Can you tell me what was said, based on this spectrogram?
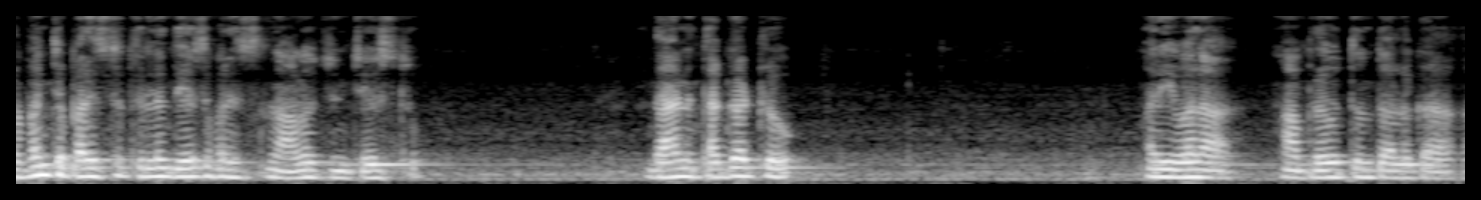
ప్రపంచ పరిస్థితుల్లో దేశ పరిస్థితులను ఆలోచన చేస్తూ దానికి తగ్గట్లు మరి ఇవాళ మా ప్రభుత్వం తాలూకా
